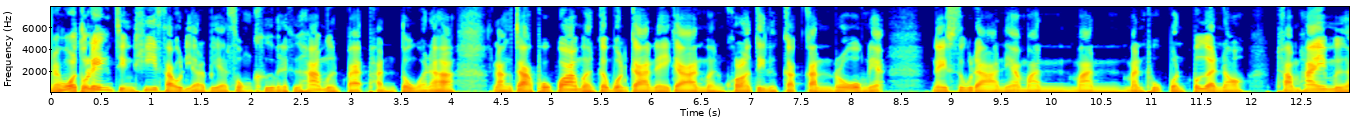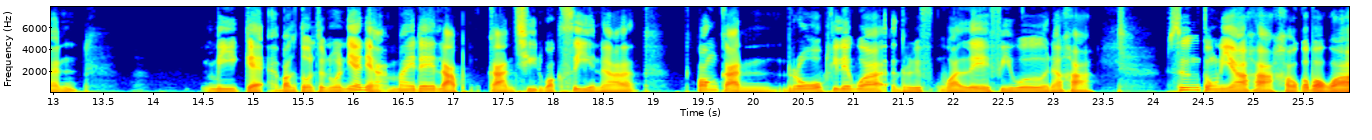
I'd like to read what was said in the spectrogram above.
นะหัวตัวเลขจริงที่ซาอุดิอาระเบียส่งคืนมันคือ 58,000 ตัวนะคะ หลังจากพบว่าเหมือนกระบวนการในการเหมือนควอนตินหรือกักกันโรคเนี่ยในซูดานเนี่ยมันมันมันถูกปนเปื้อนเนาะทำให้เหมือน มีแกะบางตัวจำนวนนี้เนี่ยไม่ได้รับการฉีดวัคซีนนะป้องกันโรคที่เรียกว่า Rift Valley Fever นะคะ ซึ่งตรงนี้ค่ะ เขาก็บอกว่า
